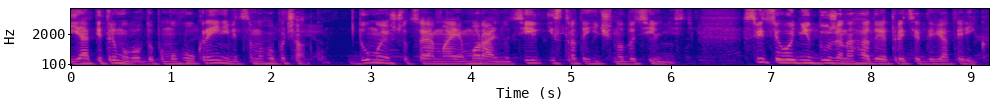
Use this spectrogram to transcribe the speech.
Я підтримував допомогу Україні від самого початку. Думаю, що це має моральну ціль і стратегічну доцільність. Світ сьогодні дуже нагадує 39-й рік.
